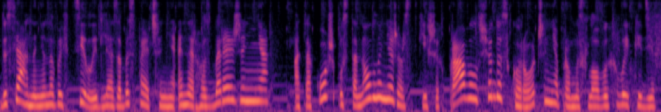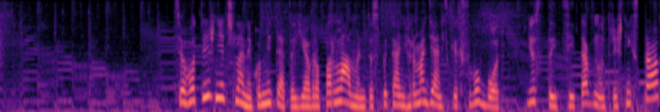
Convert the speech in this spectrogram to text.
досягнення нових цілей для забезпечення енергозбереження, а також установлення жорсткіших правил щодо скорочення промислових викидів. Цього тижня члени комітету Європарламенту з питань громадянських свобод, юстиції та внутрішніх справ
